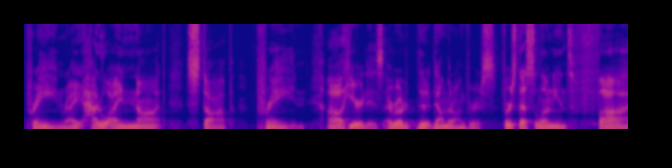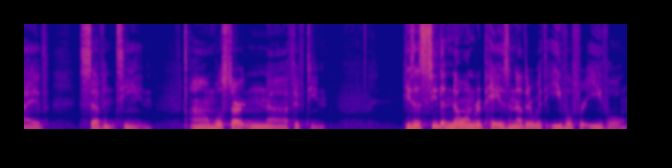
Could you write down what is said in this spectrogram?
praying, right? How do I not stop praying. Oh, here it is. I wrote it down the wrong verse. 1 Thessalonians 5 17. Um, we'll start in uh, 15. He says, See that no one repays another with evil for evil,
